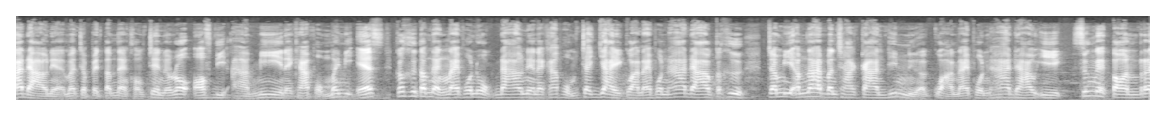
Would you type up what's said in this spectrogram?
5 ดาวเนี่ย มันจะเป็นตำแหน่งของ General of the Army นะครับผมไม่มี S ก็คือตำแหน่งนายพล 6 ดาวเนี่ยนะครับผมจะใหญ่กว่านายพล 5 ดาวก็คือ จะมีอำนาจบัญชาการที่เหนือกว่านายพล 5 ดาวอีก ซึ่งในตอนแร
